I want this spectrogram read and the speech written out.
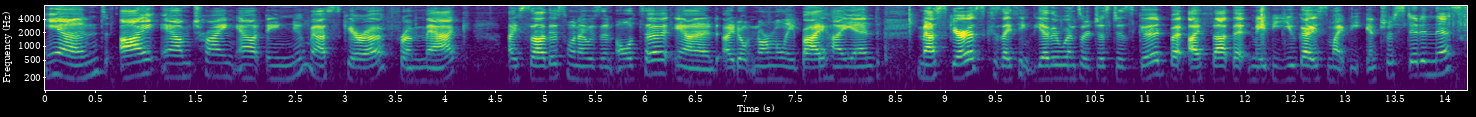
and I am trying out a new mascara from MAC. I saw this when I was in Ulta and I don't normally buy high-end mascaras because I think the other ones are just as good but I thought that maybe you guys might be interested in this.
